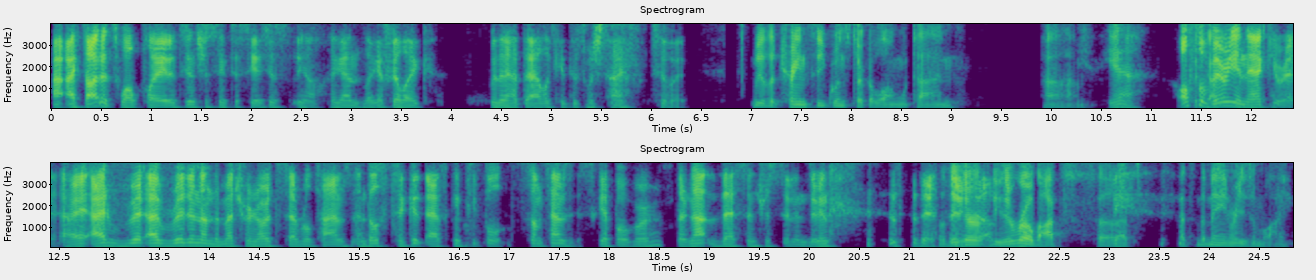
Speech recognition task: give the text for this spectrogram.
I, I thought it's well played. It's interesting to see. It's just, you know, again, like I feel like we didn't have to allocate this much time to it. Yeah, the train sequence took a long time. Um, yeah. Also very inaccurate. I I've ri- I've ridden on the Metro North several times, and those ticket asking people sometimes skip over. They're not this interested in doing. their, well, these are jobs. these are robots, so that's that's the main reason why.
